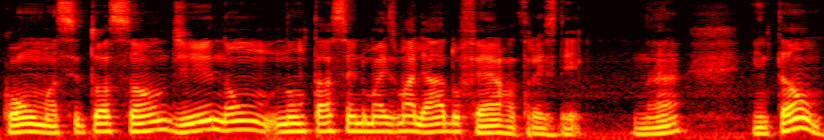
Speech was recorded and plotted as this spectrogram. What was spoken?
com uma situação de não não estar tá sendo mais malhado o ferro atrás dele, né? Então,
